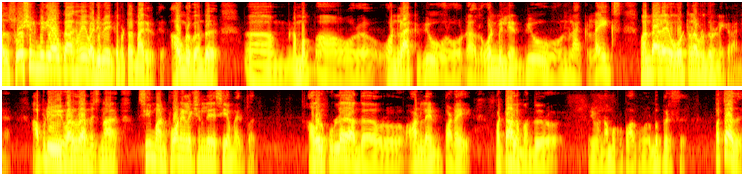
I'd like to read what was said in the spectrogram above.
அது சோஷியல் மீடியாவுக்காகவே வடிவமைக்கப்பட்ட மாதிரி இருக்குது அவங்களுக்கு வந்து நம்ம ஒரு ஒன் லேக் வியூ ஒரு one million view one lakh likes வந்தாலே ஓட்டெல்லாம் விழுதுன்னு நினைக்கிறாங்க. அப்படி வரதா இருந்துச்சுன்னா சீமான் போன எலெக்ஷன்லேயே சிஎம் ஆயிருப்பார். அவருக்குள்ள அந்த ஒரு ஆன்லைன் படை பட்டாளம் வந்து நமக்கு பார்க்கும் ரொம்ப பெருசு. பத்தாது.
